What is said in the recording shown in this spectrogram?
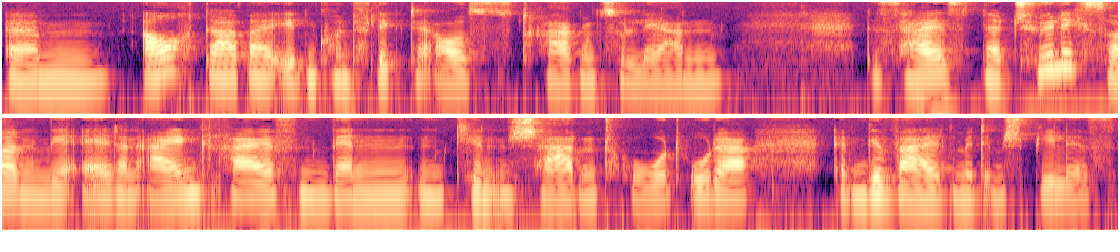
ähm, auch dabei eben Konflikte austragen zu lernen. Das heißt, natürlich sollen wir Eltern eingreifen, wenn ein Kind einen Schaden droht oder ähm, Gewalt mit im Spiel ist.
